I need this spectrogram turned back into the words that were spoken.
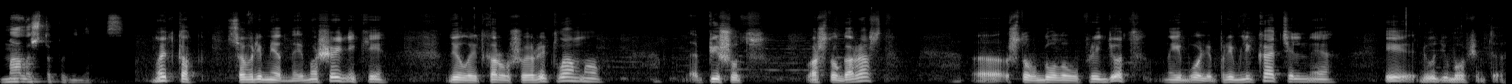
мало что поменялось. Ну, это как современные мошенники делают хорошую рекламу, пишут во что гораст, э, что в голову придет, наиболее привлекательные, и люди, в общем-то,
